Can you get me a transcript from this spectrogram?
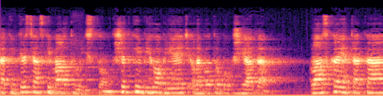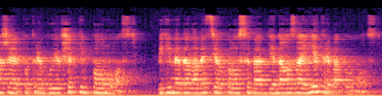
takým kresťanským altruistom. Všetkým vyhovieť, lebo to Boh žiada. Láska je taká, že potrebuje všetkým pomôcť. Vidíme veľa vecí okolo seba, kde naozaj je treba pomôcť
